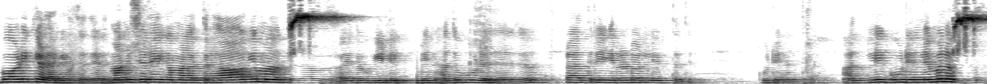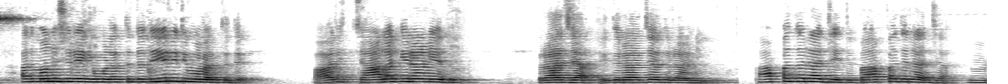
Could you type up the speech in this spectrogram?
ಬಾಡಿ ಕೆಳಗಿರ್ತದೆ ಮನುಷ್ಯರು ಹೇಗೆ ಮಲಗ್ತಾರೆ, ಹಾಗೆ ಮಲಗ್ತಾರೆ, ಇದು ಗಿಳಿ ಅದು ಹೂಡದೆ, ಅದು ರಾತ್ರಿ ಎರಡಲ್ಲಿ ಇರ್ತದೆ ಗೂಡಿನ ಹತ್ರ ಅಲ್ಲಿ ಗೂಡಿನಲ್ಲೇ ಮಲಗುದು ಅದು ಮನುಷ್ಯರು ಹೇಗೆ ಮಲಗ್ತದೆ, ಅದೇ ರೀತಿ ಮಲಗ್ತದೆ. ಭಾರಿ ಚಾಲಕಿ ರಾಣಿ ಅದು. ರಾಜ, ಇದು ರಾಜ, ಅದು ರಾಣಿ. ಪಾಪದ ರಾಜ ಇದು, ಪಾಪದ ರಾಜ. ಹ್ಮ್.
